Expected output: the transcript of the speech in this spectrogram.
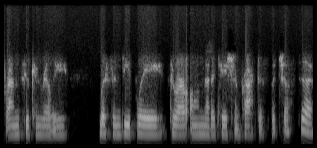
friends who can really listen deeply, through our own meditation practice, but just to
